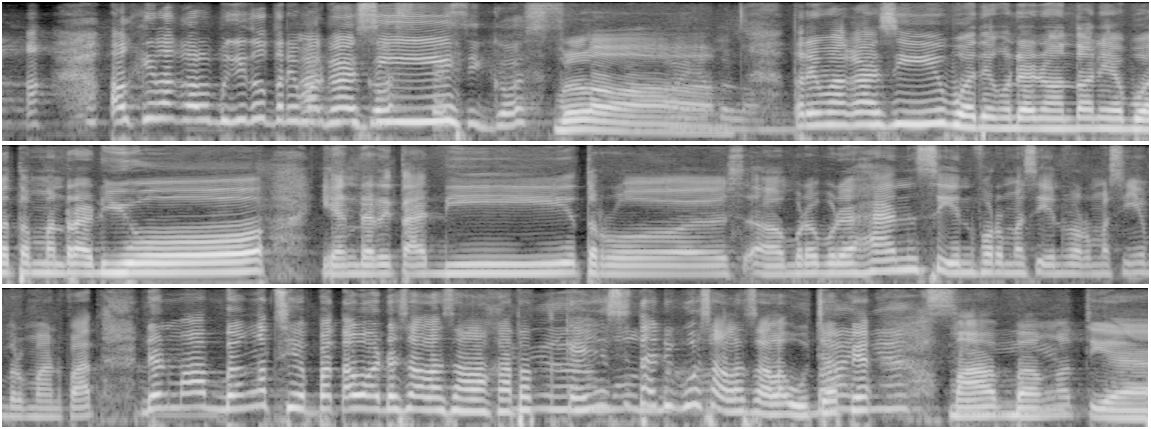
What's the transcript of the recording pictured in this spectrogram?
Oke lah kalau begitu terima Amigos, kasih. Pepsi Ghost. Belum. Oh ya, belum. Terima kasih buat yang udah nonton ya buat teman radio yang dari tadi terus eh, mudah-mudahan si informasi-informasinya bermanfaat dan maaf banget siapa tahu ada salah-salah kata kayaknya sih tadi gue salah-salah ucap ya Iya, sih. maaf banget ya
